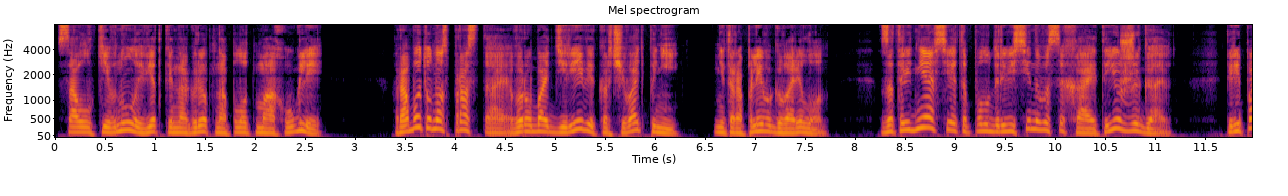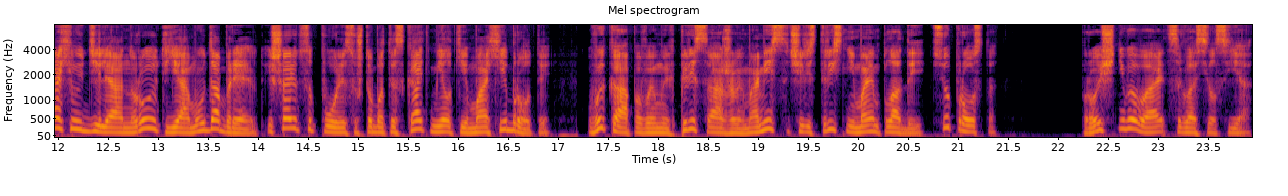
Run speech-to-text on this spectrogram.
Саул кивнул и веткой нагреб на плот маха углей. «Работа у нас простая — вырубать деревья, корчевать пни», — неторопливо говорил он. «За три дня вся эта полудревесина высыхает, ее сжигают. Перепахивают деляну, роют ямы, удобряют и шарятся по лесу, чтобы отыскать мелкие махи и броты. Выкапываем их, пересаживаем, а месяца через три снимаем плоды. Все просто. Проще не бывает, согласился я.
